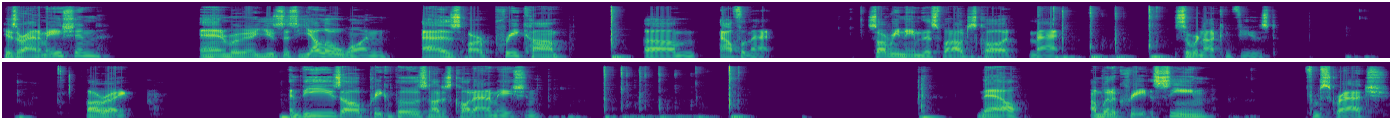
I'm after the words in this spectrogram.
Here's our animation. And we're going to use this yellow one as our pre-comp um, alpha matte. So I'll rename this one. I'll just call it matte so we're not confused. All right. And these I'll pre-compose and I'll just call it animation. Now, I'm going to create a scene from scratch.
